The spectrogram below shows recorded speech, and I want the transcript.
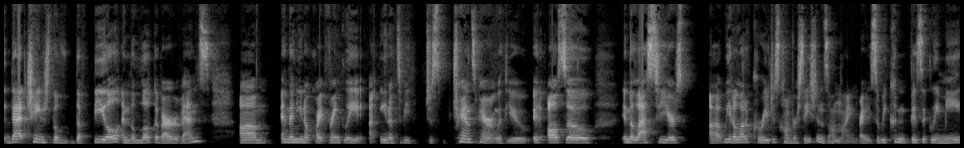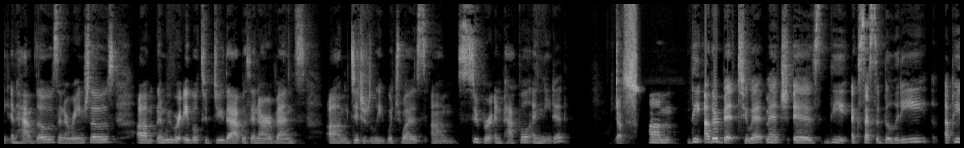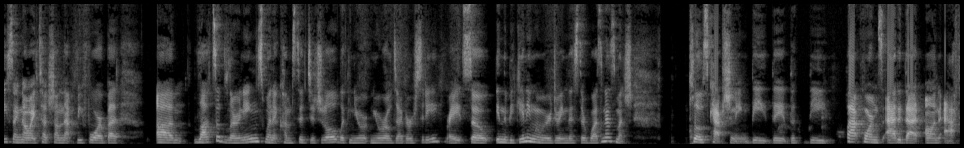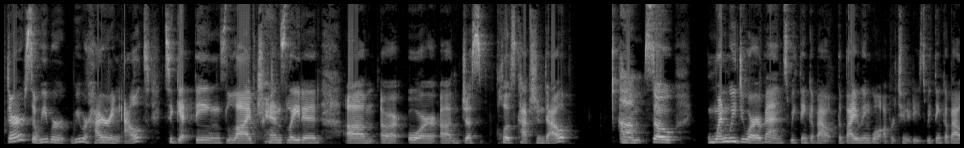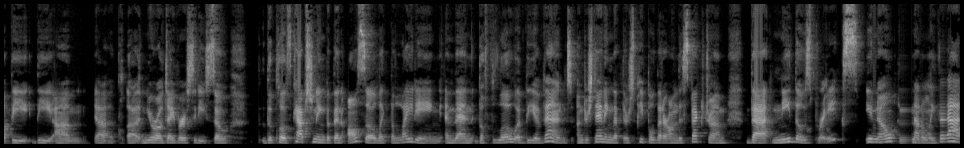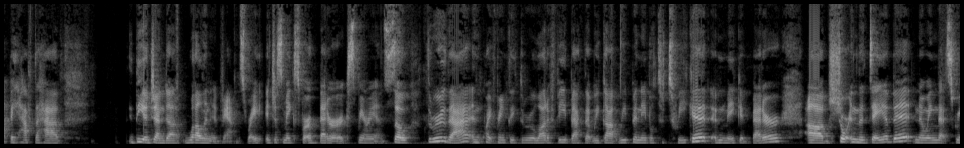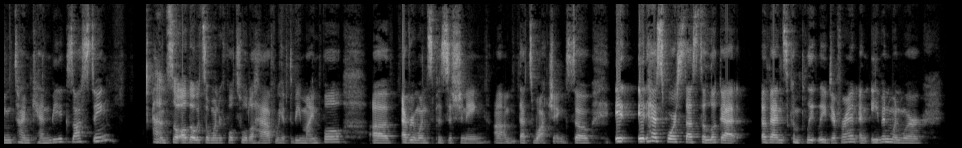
that changed the the feel and the look of our events. Um, and then, you know, quite frankly, uh, you know, to be just transparent with you, it also in the last two years uh, we had a lot of courageous conversations online, right? So we couldn't physically meet and have those and arrange those. Um, and we were able to do that within our events um, digitally, which was um, super impactful and needed. Yes. Um, the other bit to it, Mitch, is the accessibility a piece. I know I touched on that before, but um, lots of learnings when it comes to digital with neuro- neurodiversity, right? So in the beginning, when we were doing this, there wasn't as much closed captioning. The, the the the platforms added that on after, so we were we were hiring out to get things live translated um, or or um, just closed captioned out. Um, so when we do our events, we think about the bilingual opportunities. We think about the the um, uh, uh, neurodiversity. So the closed captioning, but then also like the lighting and then the flow of the event, understanding that there's people that are on the spectrum that need those breaks, you know, not only that, they have to have the agenda well in advance, right? It just makes for a better experience. So through that, and quite frankly, through a lot of feedback that we got, we've been able to tweak it and make it better, um, shorten the day a bit, knowing that screen time can be exhausting and so, although it's a wonderful tool to have, we have to be mindful of everyone's positioning um, that's watching. So, it it has forced us to look at events completely different. And even when we're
